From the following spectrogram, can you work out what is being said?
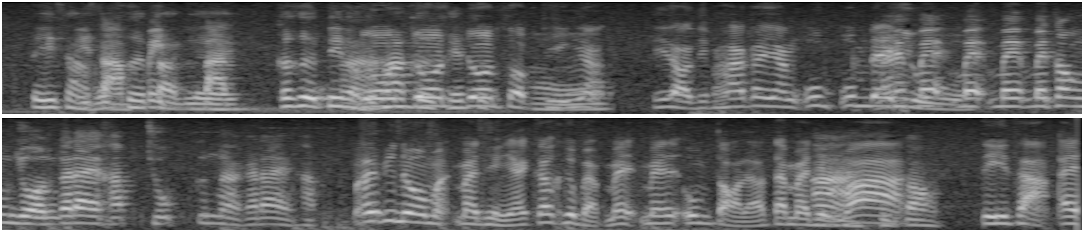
บ ตีสามตีสามตีก็สามคือปิดตัดเลตัยดก็คือตีสามโยสิบนห้าโยคือนเคสโยนศพทิ้งอะที่สามสิบห้าก็ยังอุ้มอุ้มได้ไม่อยู่ไม่ไม่ไม่ไม่ต้องโยนก็ได้ครับ ชุบขึ้นมาก็ได้ครับไม่พี่โนหมายหมายถึงไงก็คือแบบไม่ไม่อุ้มต่อแล้วแต่หมายถึงว่าอ่ถูกต้องตีสามไอ้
